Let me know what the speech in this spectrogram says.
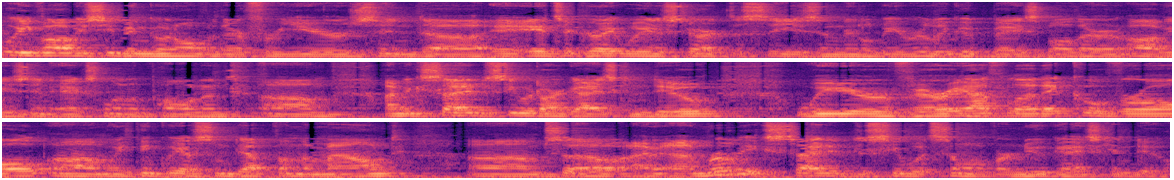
we've obviously been going over there for years, and uh, it, it's a great way to start the season. It'll be really good baseball. They're obviously an excellent opponent. Um, I'm excited to see what our guys can do. We're very athletic overall. Um, we think we have some depth on the mound. Um, so I, I'm really excited to see what some of our new guys can do.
